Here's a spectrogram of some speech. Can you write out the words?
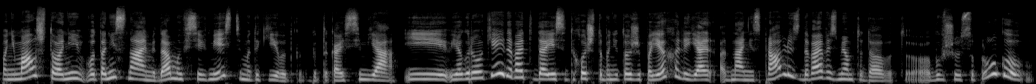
понимал, что они, вот они с нами, да, мы все вместе, мы такие вот, как бы такая семья. И я говорю, окей, давай тогда, если ты хочешь, чтобы они тоже поехали, я одна не справлюсь, давай возьмем туда вот э, бывшую супругу.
